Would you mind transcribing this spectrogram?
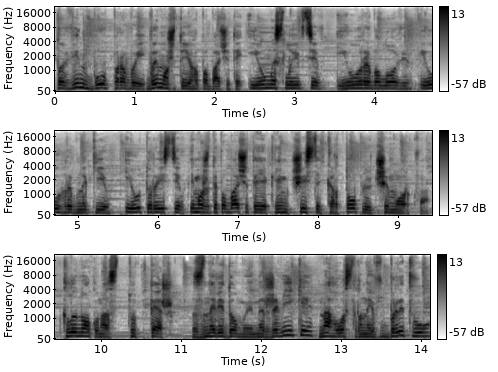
то він був правий. Ви можете його побачити і у мисливців, і у риболовів, і у грибників, і у туристів. І можете побачити, яким чистять картоплю чи моркву. Клинок у нас тут теж з невідомої нержавійки, нагострений в бритву,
